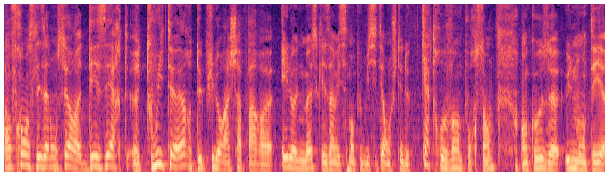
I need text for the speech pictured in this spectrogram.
En France, les annonceurs désertent euh, Twitter depuis le rachat par euh, Elon Musk. Les investissements publicitaires ont chuté de 80% en cause euh, une montée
